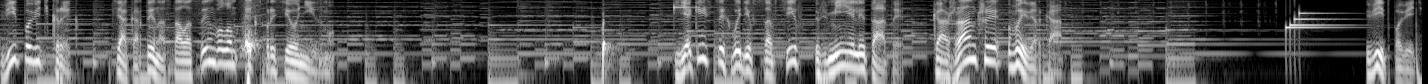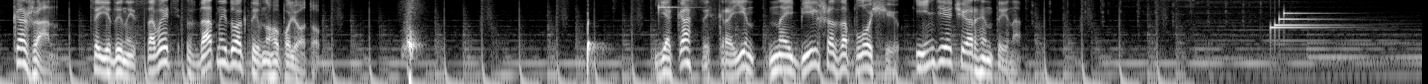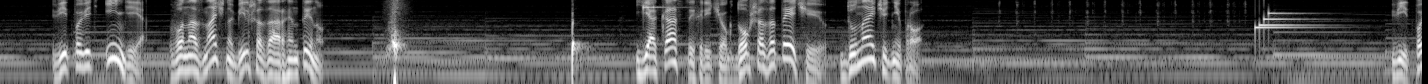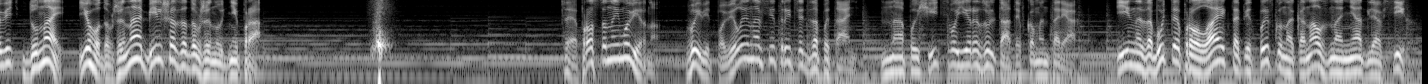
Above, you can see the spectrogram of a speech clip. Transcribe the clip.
Відповідь Крик. Ця картина стала символом експресіонізму. Який з цих видів ссавців вміє літати? Кажан чи вивірка? Відповідь Кажан. Це єдиний ссавець, здатний до активного польоту. Яка з цих країн найбільша за площею Індія чи Аргентина? Відповідь Індія. Вона значно більша за Аргентину. Яка з цих річок довша за течією Дунай чи Дніпро? Відповідь Дунай. Його довжина більша за довжину Дніпра. Це просто неймовірно. Ви відповіли на всі 30 запитань. Напишіть свої результати в коментарях. І не забудьте про лайк та підписку на канал Знання для всіх.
